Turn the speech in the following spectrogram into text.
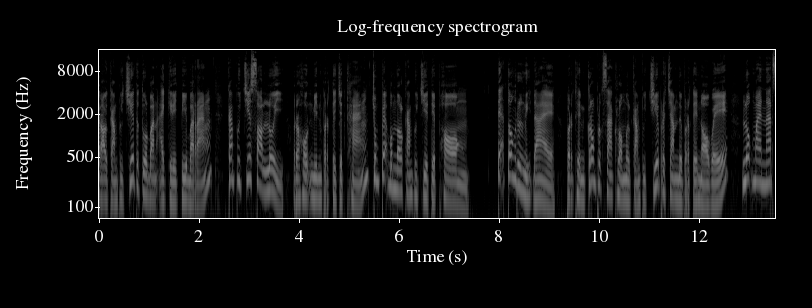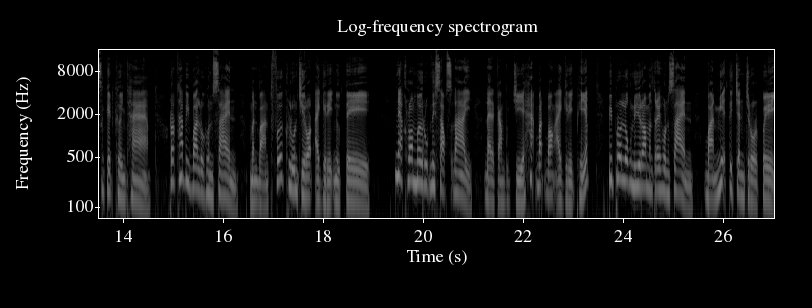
ក្រោយកម្ពុជាទទួលបានឯករាជ្យពីបារាំងកម្ពុជាសល់លុយរហូតមានប្រទេសជិតខាងជំពាក់បំណុលកម្ពុជាទៀតផងតាក់ទងរឿងនេះដែរប្រធានក្រុមប្រឹក្សាខ្លមមើលកម្ពុជាប្រចាំនៅប្រទេសន័រវេលោកម៉ែនណាតសង្កេតឃើញថារដ្ឋាភិបាលលោកហ៊ុនសែនមិនបានធ្វើខ្លួនជារដ្ឋឯករាជ្យនោះទេអ្នកខ្លំមើលរូបនេះសោកស្ដាយដែលកម្ពុជាហាក់បាត់បង់ឯករាជ្យភាពពីព្រោះលោកនាយរដ្ឋមន្ត្រីហ៊ុនសែនបានងាកទៅចិនជ្រុលពេក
